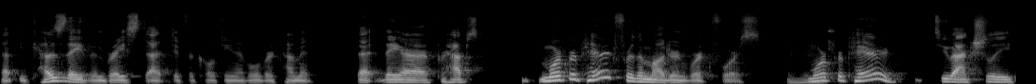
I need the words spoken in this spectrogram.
that because they've embraced that difficulty and have overcome it that they are perhaps more prepared for the modern workforce Mhm. more prepared to actually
